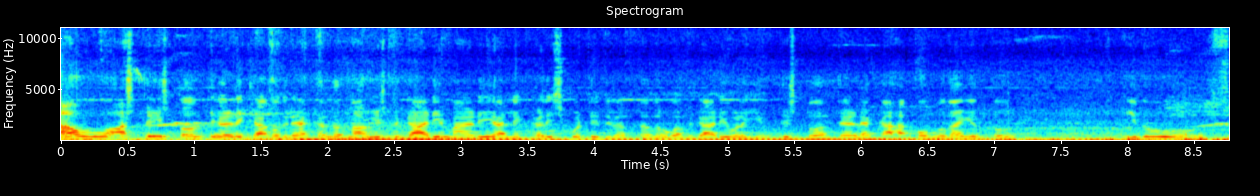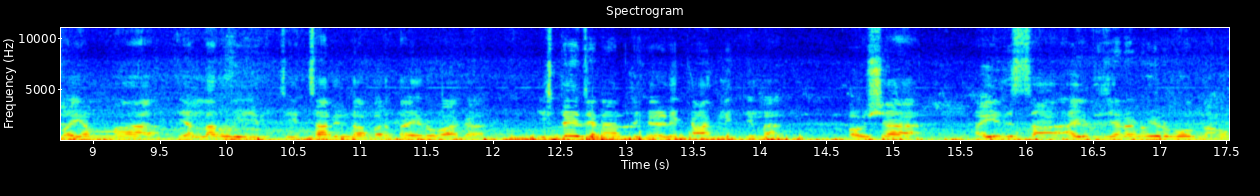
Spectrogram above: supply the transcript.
ನಾವು ಅಷ್ಟು ಇಷ್ಟು ಅಂತ ಹೇಳಲಿಕ್ಕೆ ಆಗೋದಿಲ್ಲ. ಯಾಕಂದ್ರೆ ನಾವು ಇಷ್ಟು ಗಾಡಿ ಮಾಡಿ ಅಲ್ಲಿ ಕಳಿಸ್ಕೊಟ್ಟಿದ್ವಿ ಅಂತಂದ್ರೆ ಒಂದು ಗಾಡಿ ಒಳಗೆ ಇಂತಿಷ್ಟು ಅಂತೇಳಿ ಲೆಕ್ಕ ಹಾಕೋಬಹುದಾಗಿತ್ತು ಇದು ಸ್ವಯಂ ಎಲ್ಲರೂ ಇಚ್- ಇಚ್ಛಾದಿಂದ ಬರ್ತಾ ಇರುವಾಗ ಇಷ್ಟೇ ಜನ ಅಂತ ಹೇಳಲಿಕ್ಕೆ ಆಗ್ಲಿಕ್ಕಿಲ್ಲ. ಬಹುಶಃ ಐದು ಸಾ, ಐದು ಜನನೂ ಇರ್ಬೋದು ನಾವು,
